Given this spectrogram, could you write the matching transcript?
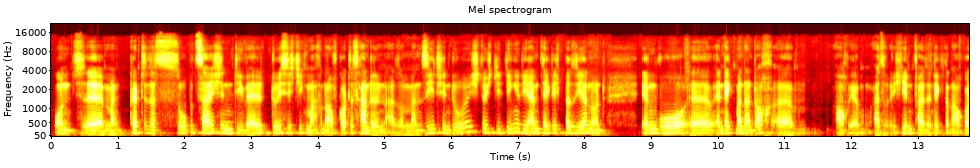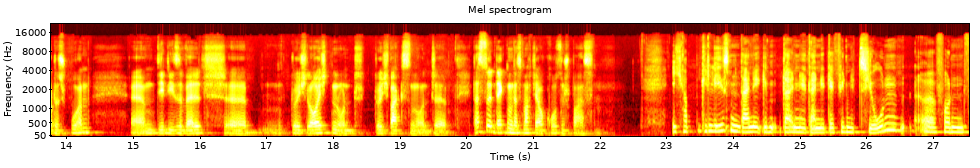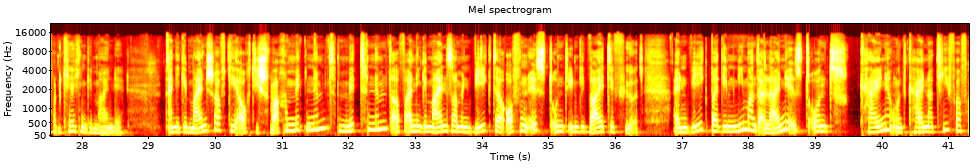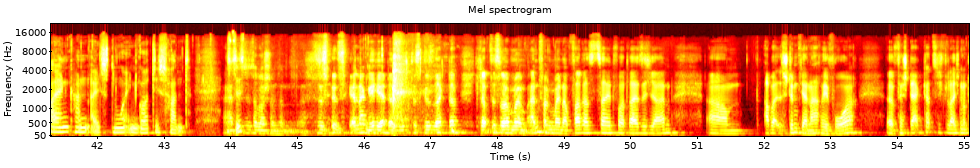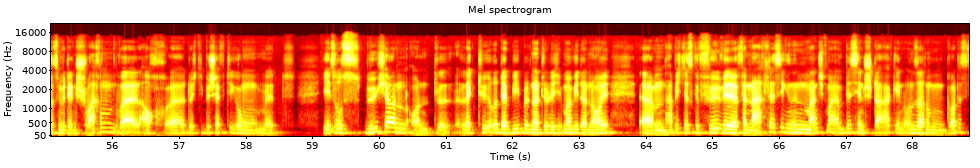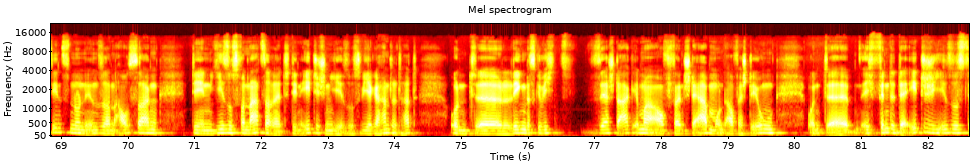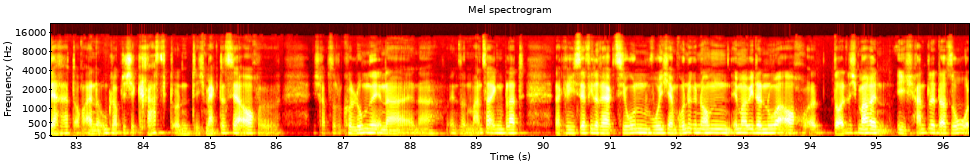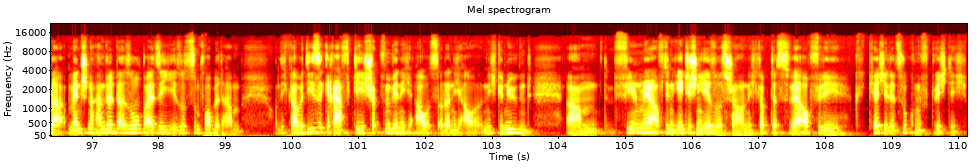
Und äh, man könnte das so bezeichnen, die Welt durchsichtig machen auf Gottes Handeln. Also man sieht hindurch durch die Dinge, die einem täglich passieren und irgendwo äh, entdeckt man dann doch äh, auch, also ich jedenfalls entdecke dann auch Gottes Spuren ähm, die diese Welt äh, durchleuchten und durchwachsen. Und äh, das zu entdecken, das macht ja auch großen Spaß. Ich habe gelesen, deine, deine, deine Definition äh, von, von Kirchengemeinde. Eine Gemeinschaft, die auch die Schwachen mitnimmt, mitnimmt auf einen gemeinsamen Weg, der offen ist und in die Weite führt. Ein Weg, bei dem niemand alleine ist und keine und keiner tiefer fallen kann als nur in Gottes Hand. Ja, das, ist, ist aber schon sehr lange her, dass ich das gesagt habe. Ich glaube, das war am Anfang meiner Pfarrerszeit vor 30 Jahren. Ähm, aber es stimmt ja nach wie vor. Äh, verstärkt hat sich vielleicht noch das mit den Schwachen, weil auch äh, durch die Beschäftigung mit Jesus Büchern und Lektüre der Bibel natürlich immer wieder neu, ähm, habe ich das Gefühl, wir vernachlässigen manchmal ein bisschen stark in unseren Gottesdiensten und in unseren Aussagen den Jesus von Nazareth, den ethischen Jesus, wie er gehandelt hat und äh, legen das Gewicht sehr stark immer auf sein Sterben und Auferstehung. Und äh, ich finde, der ethische Jesus, der hat auch eine unglaubliche Kraft. Und ich merke das ja auch, ich schreibe so eine Kolumne in, einer, in, einer, in so einem Anzeigenblatt. Da kriege ich sehr viele Reaktionen, wo ich im Grunde genommen immer wieder nur auch äh, deutlich mache, ich handle da so oder Menschen handeln da so, weil sie Jesus zum Vorbild haben. Und ich glaube, diese Kraft, die schöpfen wir nicht aus oder nicht, nicht genügend. Ähm, viel mehr auf den ethischen Jesus schauen. Ich glaube, das wäre auch für die Kirche der Zukunft wichtig.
